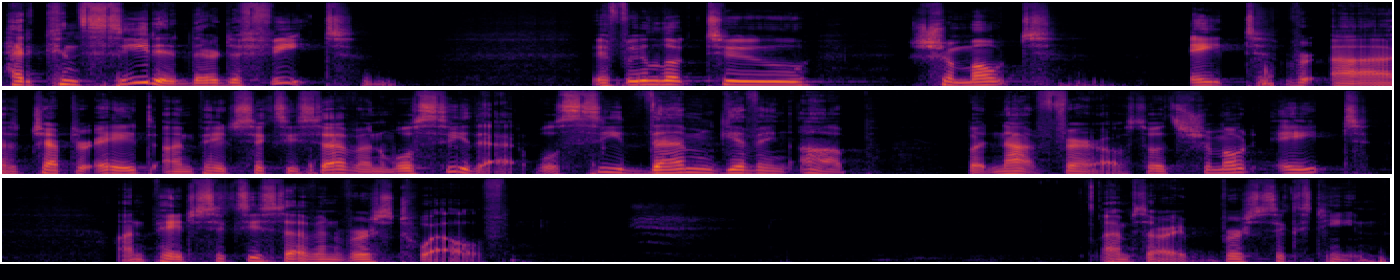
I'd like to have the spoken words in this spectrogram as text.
had conceded their defeat. If we look to Shemot 8, uh, chapter 8 on page 67, we'll see that. We'll see them giving up, but not Pharaoh. So it's Shemot 8 on page 67, verse 12. I'm sorry, verse 16.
